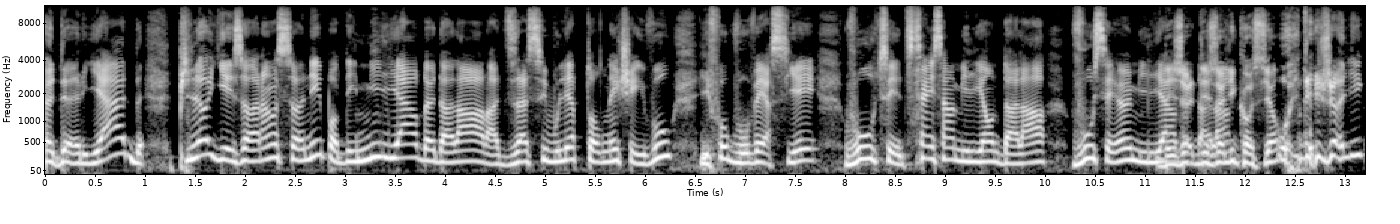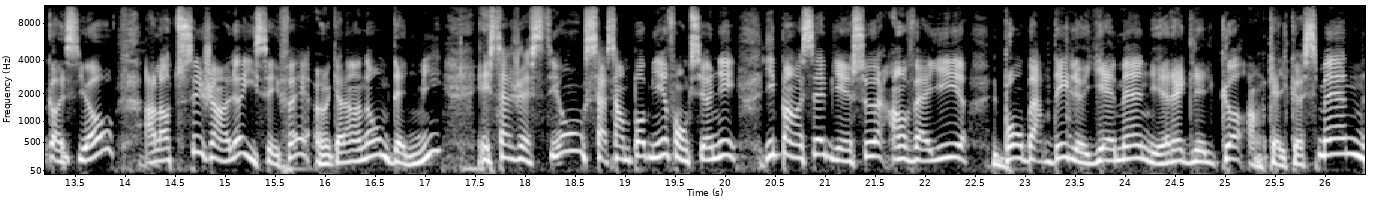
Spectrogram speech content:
de Riyad. Puis là, il les a rançonnés pour des milliards de dollars en disant, si vous voulez retourner chez vous, il faut que vous versiez, vous, c'est 500 millions de dollars, vous, c'est un milliard Des de des dollars. jolies cautions. Oui, des jolies cautions. Alors, tous ces gens-là, il s'est fait un grand nombre d'ennemis et sa gestion, ça semble pas bien fonctionner. Il pensait, bien sûr, envahir, bombarder le Yémen et régler le cas en quelques semaines.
